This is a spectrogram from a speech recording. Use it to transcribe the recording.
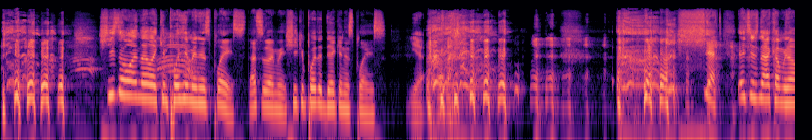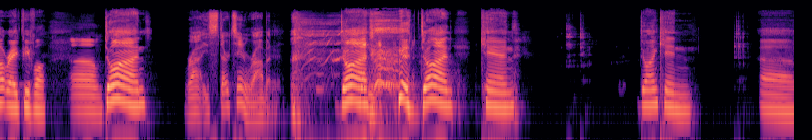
She's the one that like can put him in his place. That's what I mean. She can put the dick in his place. yeah. Shit, it's just not coming out right, people. um, Dawn, Ro- it starts in Robin. Dawn, Dawn can, Dawn can, uh,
